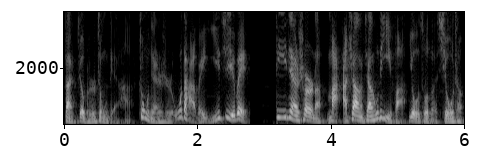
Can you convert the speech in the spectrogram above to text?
但这不是重点哈，重点是屋大维一继位，第一件事呢，马上将历法又做了修正。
